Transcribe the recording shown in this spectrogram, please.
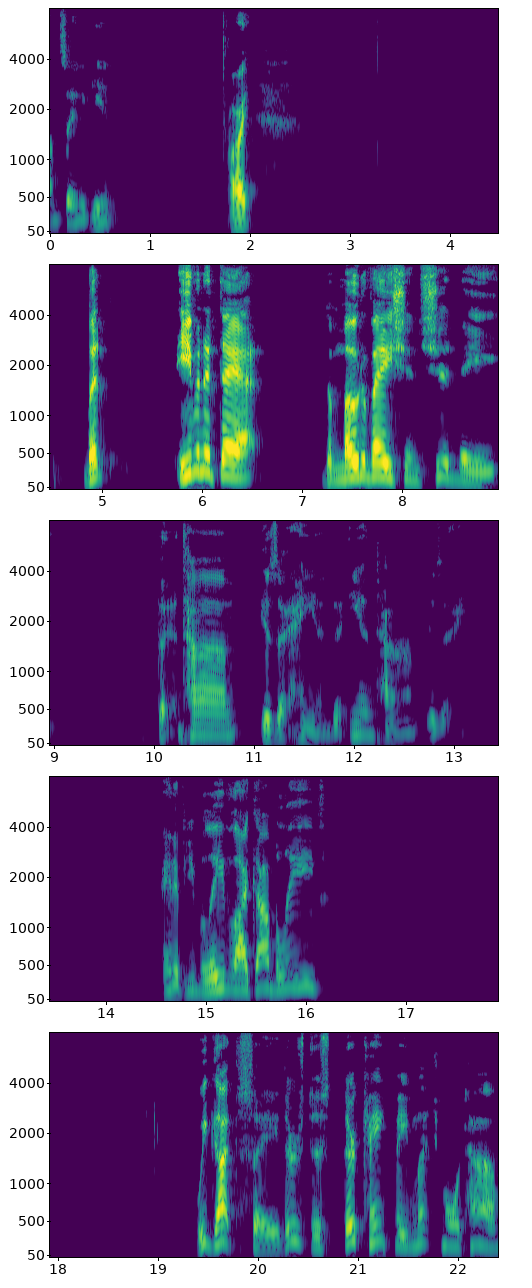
I'm saying again. All right. But even at that, the motivation should be the time is at hand, the end time is at hand. And if you believe like I believe, we got to say there's just there can't be much more time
